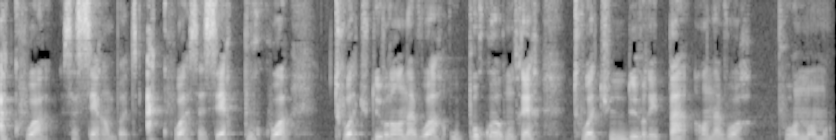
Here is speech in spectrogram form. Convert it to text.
à quoi ça sert un bot, à quoi ça sert, pourquoi toi tu devrais en avoir? Ou pourquoi au contraire toi tu ne devrais pas en avoir pour le moment?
